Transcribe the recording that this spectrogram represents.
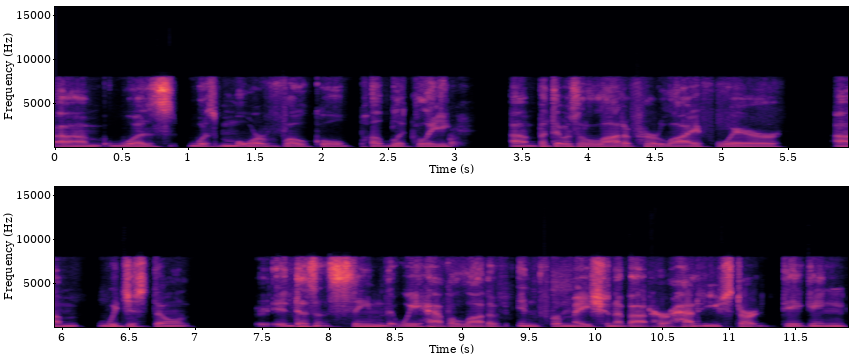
um, was was more vocal publicly, um, but there was a lot of her life where um, we just don't it doesn't seem that we have a lot of information about her. How do you start digging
